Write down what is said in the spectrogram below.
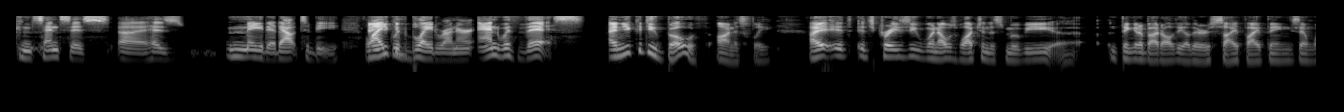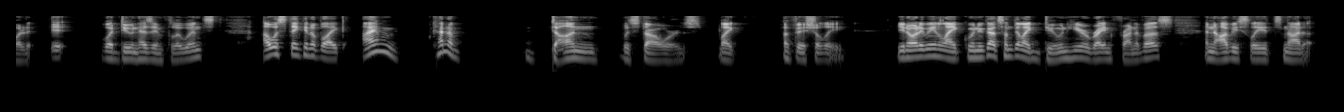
consensus uh, has made it out to be. Like with could- Blade Runner and with this. and you could do both honestly i it, it's crazy when i was watching this movie uh, thinking about all the other sci-fi things and what it, it what dune has influenced i was thinking of like i'm kind of done with star wars like officially you know what i mean like when you got something like dune here right in front of us and obviously it's not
